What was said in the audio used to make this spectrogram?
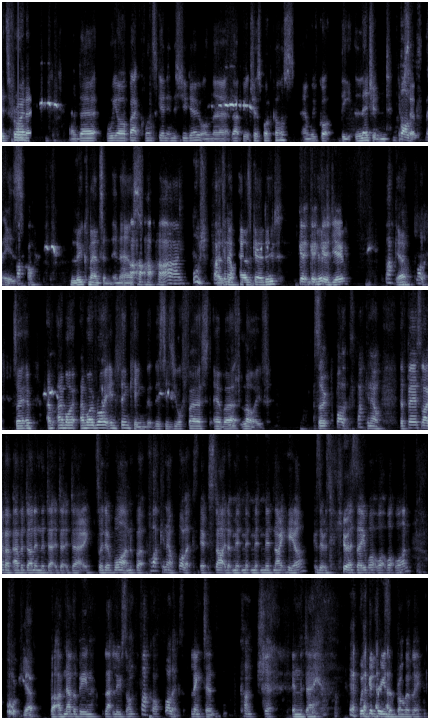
It's Friday, and uh, we are back once again in the studio on uh, that VHS podcast, and we've got the legend himself Bollocks. is Luke Manton in the house. Hi. Oosh. How's it, how's it going, dude? Good, good, Good? good. You? Fucking Yeah. Bollocks. So, um, am, am I am I right in thinking that this is your first ever live? So, bollocks. Fucking hell. The first live I've ever done in the day. day, day. So I did one, but fucking hell, bollocks. It started at mid, mid, mid, midnight here because it was USA what what what one. Ooh. Yeah. But I've never been let loose on fuck off bollocks. LinkedIn, cunt shit in the day. With good reason, probably.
